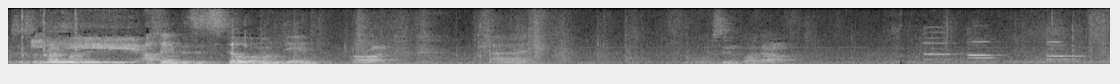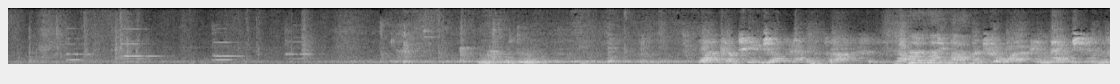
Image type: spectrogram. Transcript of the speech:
This is the pragmatic. I think this is still the mundane. All right. Uh, We'll soon find out. Welcome to Job Centre Plus, Department for Work and Pensions.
